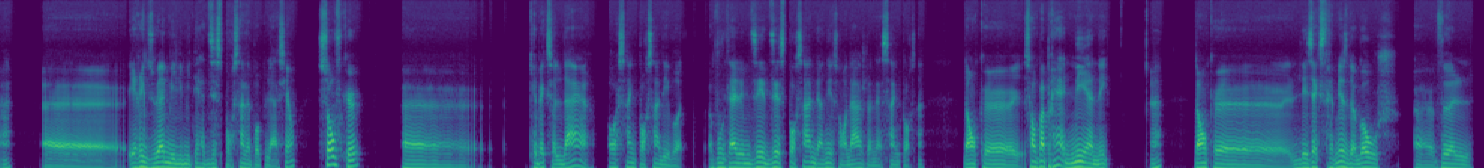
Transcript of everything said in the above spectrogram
Hein? euh, Éric Duhem est limité à 10% de la population, sauf que euh, Québec solidaire a 5% des votes. Vous allez me dire 10% le dernier sondage donnait 5% Donc, euh, ils sont à peu près nez à nez. Hein? Donc, les extrémistes de gauche veulent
